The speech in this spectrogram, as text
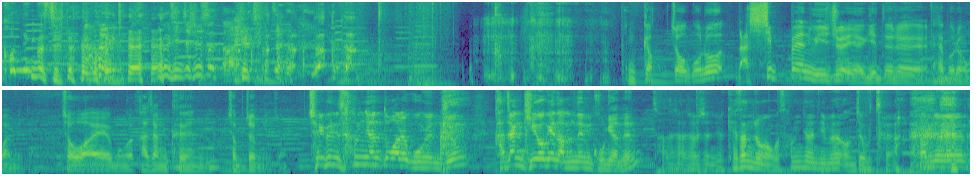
컨닝도 제대로 못해. 이거 진짜 실수했다 이거 진짜 본격적으로 나시밴 위주의 얘기들을 해보려고 합니다. 저와의 뭔가 가장 큰 접점이죠. 최근 3년 동안의 공연 중 가장 기억에 남는 공연은 자, 자, 잠시만요. 계산 좀 하고 3년이면 언제부터야? 3년은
